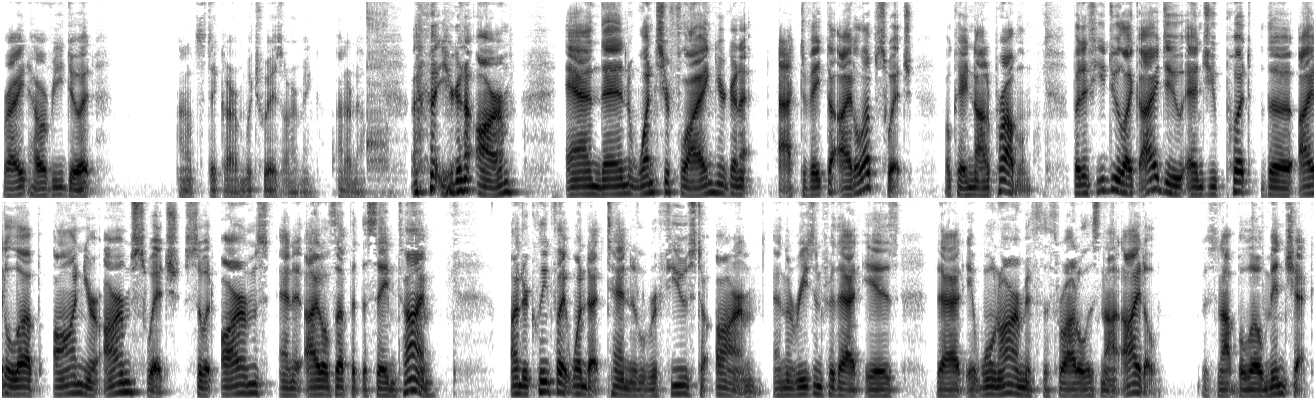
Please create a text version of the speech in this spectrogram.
right? However you do it. I don't stick arm. Which way is arming? I don't know. you're going to arm. And then once you're flying, you're going to activate the idle up switch. Okay, not a problem. But if you do like I do and you put the idle up on your arm switch so it arms and it idles up at the same time, under CleanFlight 1.10 it'll refuse to arm. And the reason for that is that it won't arm if the throttle is not idle. It's not below min check.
